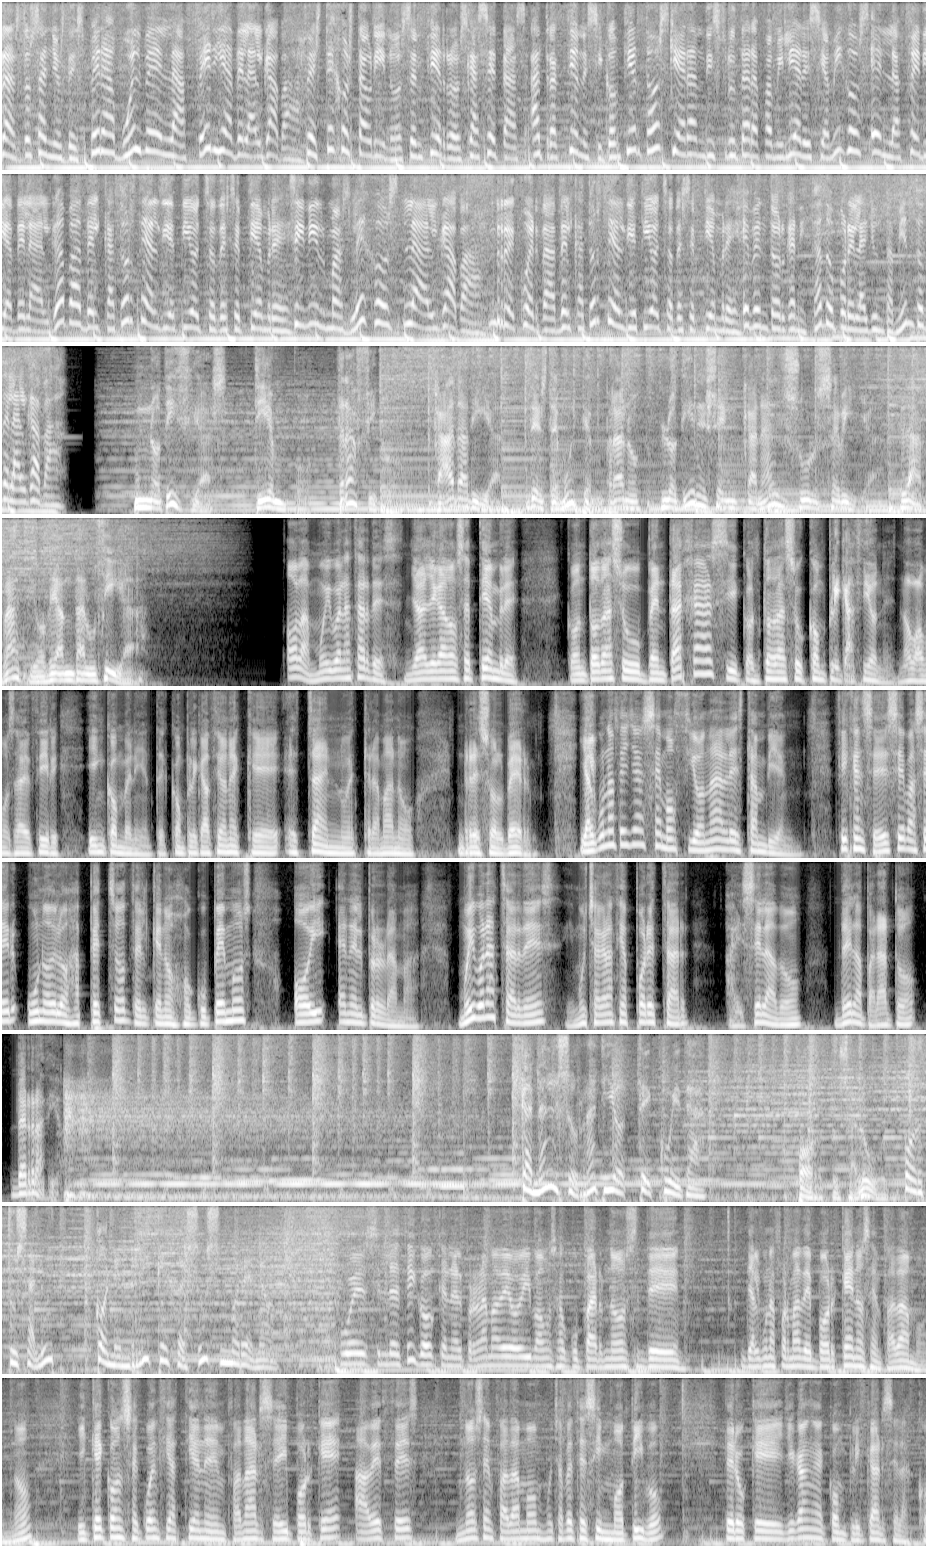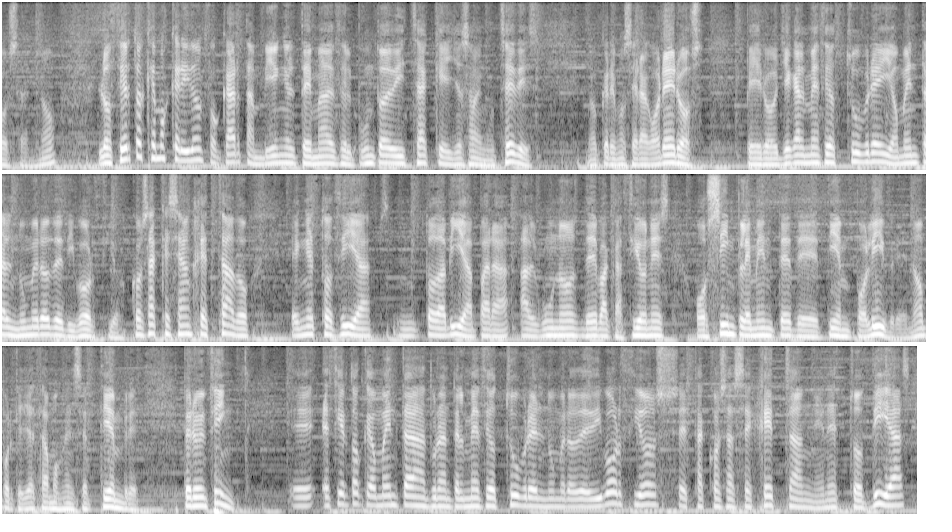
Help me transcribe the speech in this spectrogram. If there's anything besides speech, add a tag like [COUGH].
Tras dos años de espera, vuelve la Feria de la Algaba. Festejos taurinos, encierros, casetas, atracciones y conciertos que harán disfrutar a familiares y amigos en la Feria de la Algaba del 14 al 18 de septiembre. Sin ir más lejos, la Algaba. Recuerda, del 14 al 18 de septiembre, evento organizado por el Ayuntamiento de la Algaba. Noticias, tiempo, tráfico. Cada día, desde muy temprano, lo tienes en Canal Sur Sevilla, la radio de Andalucía. Hola, muy buenas tardes. Ya ha llegado septiembre con todas sus ventajas y con todas sus complicaciones, no vamos a decir inconvenientes, complicaciones que está en nuestra mano resolver. Y algunas de ellas emocionales también. Fíjense, ese va a ser uno de los aspectos del que nos ocupemos hoy en el programa. Muy buenas tardes y muchas gracias por estar a ese lado del aparato de radio. Canal Sur Radio te cuida. Por tu salud. Por tu salud con Enrique Jesús Moreno. Pues les digo que en el programa de hoy vamos a ocuparnos de, de alguna forma de por qué nos enfadamos, ¿no? Y qué consecuencias tiene enfadarse y por qué a veces nos enfadamos, muchas veces sin motivo, pero que llegan a complicarse las cosas, ¿no? Lo cierto es que hemos querido enfocar también el tema desde el punto de vista que ya saben ustedes, no queremos ser agoreros, pero llega el mes de octubre y aumenta el número de divorcios, cosas que se han gestado en estos días mm, todavía para algunos de vacaciones o simplemente de tiempo libre, ¿no? Porque ya estamos en septiembre. Pero en fin, eh, es cierto que aumenta durante el mes de octubre el número de divorcios, estas cosas se gestan en estos días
